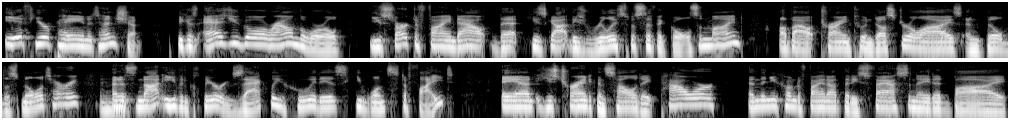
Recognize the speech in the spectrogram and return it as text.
if you're paying attention. Because as you go around the world, you start to find out that he's got these really specific goals in mind about trying to industrialize and build this military. And mm-hmm. it's not even clear exactly who it is he wants to fight. And he's trying to consolidate power. And then you come to find out that he's fascinated by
